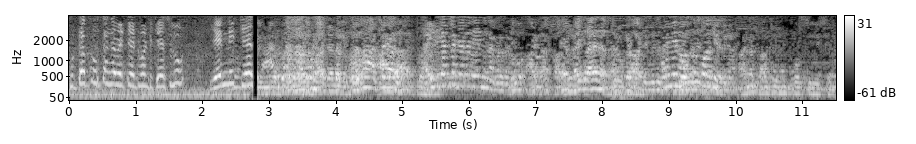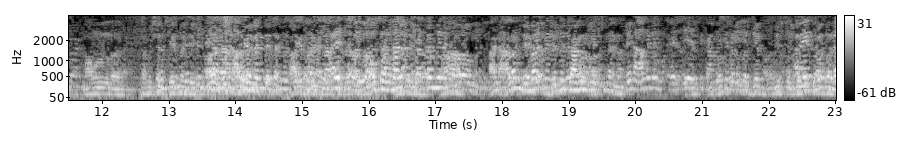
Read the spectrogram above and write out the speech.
కుట్రపూర్తంగా పెట్టేటువంటి కేసులు. ఎన్ని కేసులు. ఐదు ఏంది నాకు నేను చెప్పిన ఆయన కాన్స్టిట్యూషన్ పోస్ట్ మామూలు కమిషన్ చైర్మన్ చేసి అరే, చట్టాల- చట్టం మీద గౌరవం ఉంది. ఆయన ఆల్రెడీ జడ్జి కాడం చేసిండు ఆయన. నేను already SC ST commission judge- అరే, జడ్జి-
